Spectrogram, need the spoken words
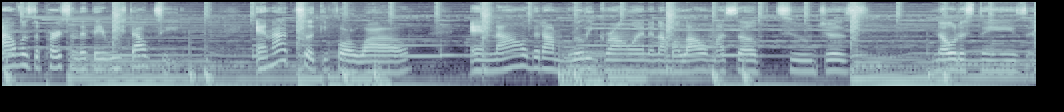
I was the person that they reached out to. And I took it for a while. And now that I'm really growing and I'm allowing myself to just notice things and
